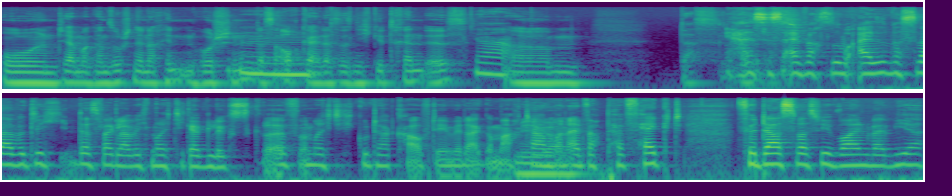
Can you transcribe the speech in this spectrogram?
Und ja, man kann so schnell nach hinten huschen. Das ist auch Mhm. geil, dass es nicht getrennt ist. Ja. Ähm, das, Ja, es ist einfach so, also das war wirklich, das war, glaube ich, ein richtiger Glücksgriff und ein richtig guter Kauf, den wir da gemacht Mega. haben und einfach perfekt für das, was wir wollen, weil wir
